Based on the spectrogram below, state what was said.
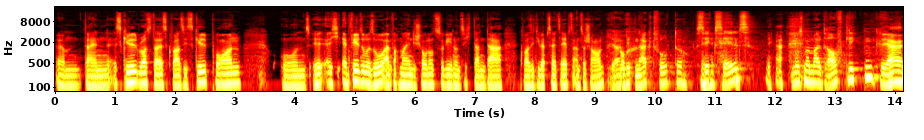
ähm, dein Skill-Roster ist quasi Skill-Porn und äh, ich empfehle sowieso einfach mal in die Shownotes zu gehen und sich dann da quasi die Website selbst anzuschauen. Ja, Auch mit Nacktfoto, Sex Sales. ja. Muss man mal draufklicken? Ja,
